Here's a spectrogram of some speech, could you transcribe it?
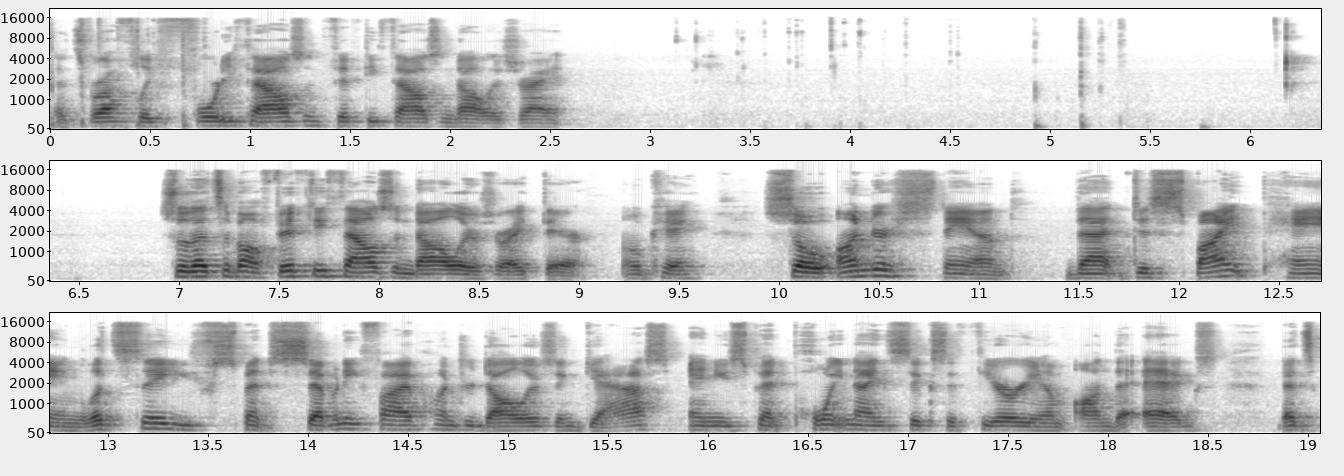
That's roughly $40,000, $50,000, right? So that's about $50,000 right there, okay? So understand that despite paying, let's say you spent $7,500 in gas and you spent 0.96 Ethereum on the eggs, that's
